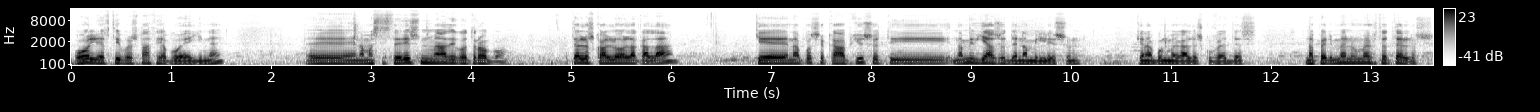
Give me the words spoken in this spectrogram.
όλη αυτή η προσπάθεια που έγινε ε, να μας τη στερήσουν με άδικο τρόπο. Τέλος, καλό, όλα καλά. Και να πω σε κάποιους ότι να μην βιάζονται να μιλήσουν και να πούν μεγάλες κουβέντες. Να περιμένουν μέχρι το τέλος.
